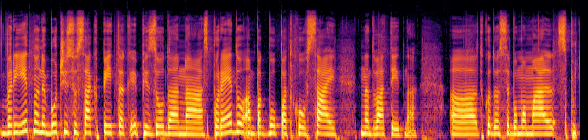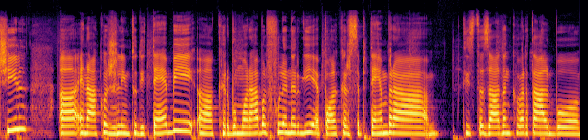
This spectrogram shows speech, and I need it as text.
verjetno ne bo čisto vsak petek epizoda na sporedu, ampak bo pa tako vsaj na dva tedna. Uh, tako da se bomo mal spočili. Uh, enako želim tudi tebi, uh, ker bomo rabili full energije, polkar septembra, tiste zadnji kvartal bo,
